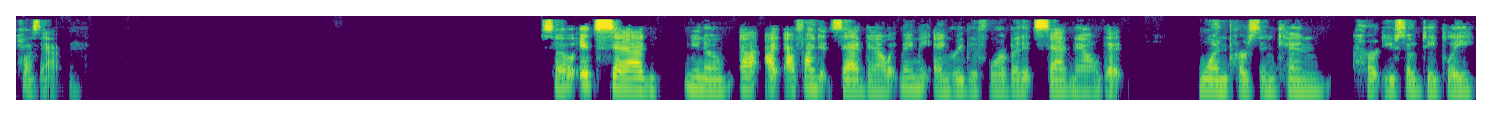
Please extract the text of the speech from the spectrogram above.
pause that. So it's sad you know. I, I find it sad now. It made me angry before but it's sad now that one person can hurt you so deeply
